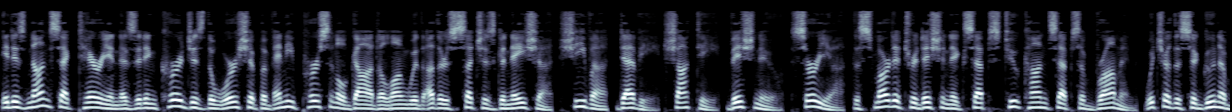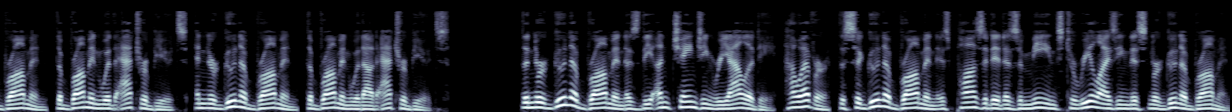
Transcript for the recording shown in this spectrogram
It is non-sectarian as it encourages the worship of any personal god along with others such as Ganesha, Shiva, Devi Shakti, Vishnu, Surya. The Smarta tradition accepts two concepts of Brahman, which are the Saguna Brahman, the Brahman with attributes, and Nirguna Brahman, the Brahman without attributes. The Nirguna Brahman is the unchanging reality, however, the Saguna Brahman is posited as a means to realizing this Nirguna Brahman.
